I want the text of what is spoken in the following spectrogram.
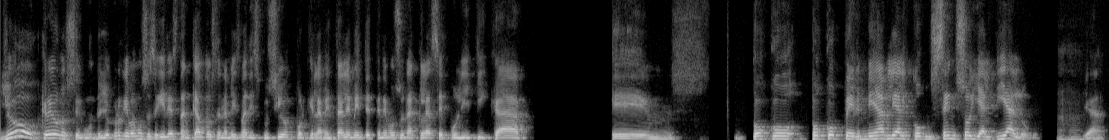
Yo creo lo segundo, yo creo que vamos a seguir estancados en la misma discusión porque lamentablemente tenemos una clase política em, poco, poco permeable al consenso y al diálogo. ¿ya?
